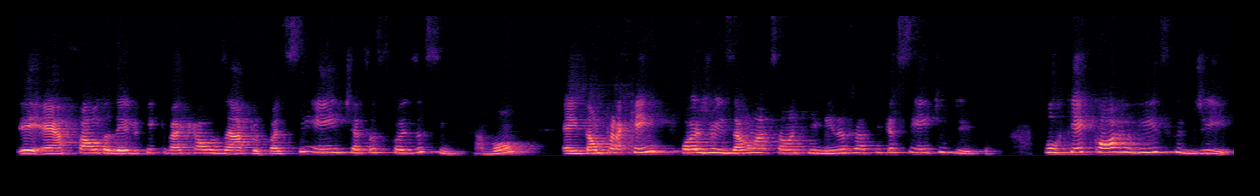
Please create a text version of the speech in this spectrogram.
é a falta dele, o que, que vai causar para o paciente, essas coisas assim, tá bom? Então, para quem for juizar uma ação aqui em Minas, já fica ciente disso. Porque corre o risco de,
